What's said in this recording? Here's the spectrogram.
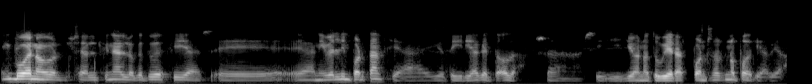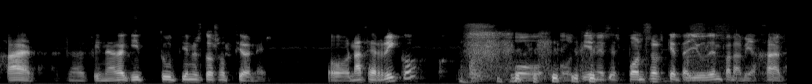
Bueno, o sea, al final lo que tú decías, eh, a nivel de importancia, yo te diría que toda. O sea, si yo no tuviera sponsors no podría viajar, al final aquí tú tienes dos opciones. O naces rico o, tienes sponsors que te ayuden para viajar.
